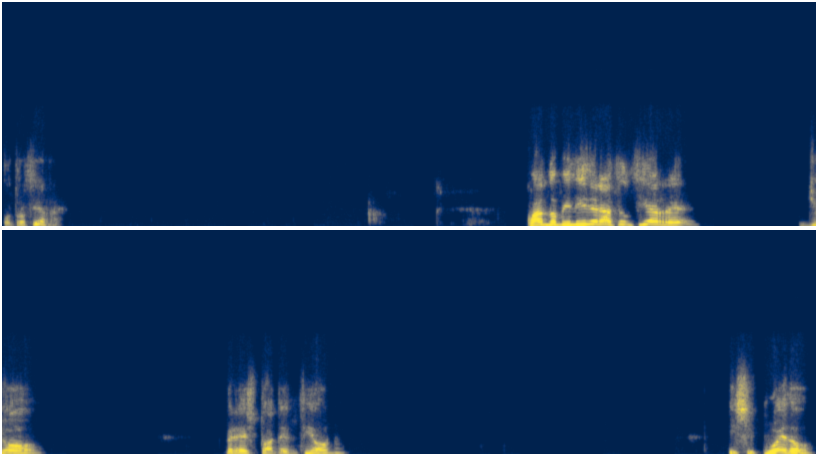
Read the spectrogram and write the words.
otro cierre. Cuando mi líder hace un cierre, yo presto atención y si puedo,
